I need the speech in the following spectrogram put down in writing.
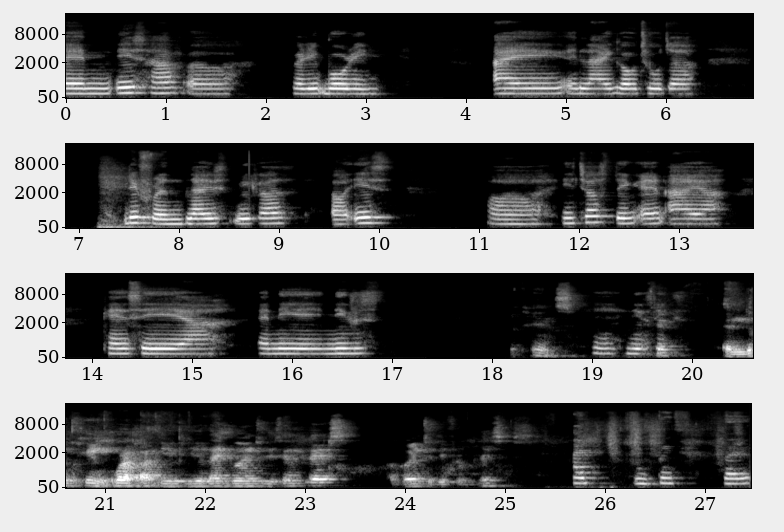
and it have a very boring. I, I like go to the different place because uh, it's uh, interesting and I uh, can see uh, any news Things. uh, news Okay. And look here, what about you? Do you like going to the same place or going to different places? I prefer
